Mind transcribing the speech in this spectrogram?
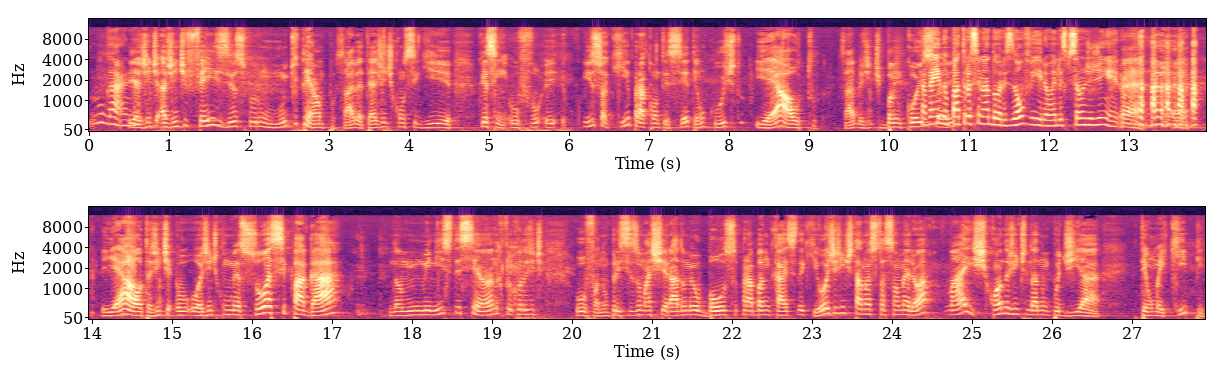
lugar. E né? a gente, a gente fez isso por um, muito tempo, sabe? Até a gente conseguir. Porque assim, o, e- isso aqui pra acontecer tem um custo e é alto, sabe? A gente bancou Tá isso. vendo? aí. Patrocinadores, ouviram, eles precisam de dinheiro. É, é. E é alto. A gente, o, a gente começou a se pagar no, no início desse ano, que foi quando a gente. Ufa, não preciso mais tirar do meu bolso pra bancar isso daqui. Hoje a gente tá numa situação melhor, mas quando a gente ainda não podia ter uma equipe,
